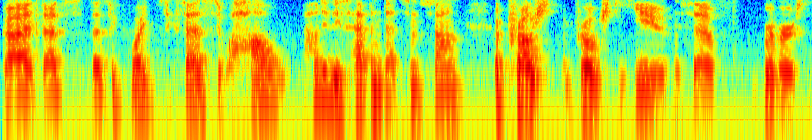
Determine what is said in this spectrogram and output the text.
God, that's that's a quite success. So how how did this happen that Samsung approached approached you instead of reverse?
